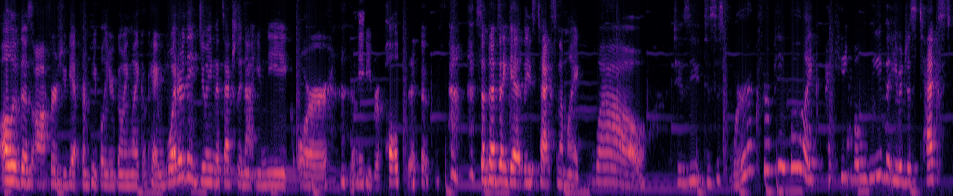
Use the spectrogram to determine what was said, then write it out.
all of those offers you get from people. You're going like, okay, what are they doing that's actually not unique or maybe repulsive? Sometimes I get these texts and I'm like, wow, does you, does this work for people? Like, I can't believe that you would just text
